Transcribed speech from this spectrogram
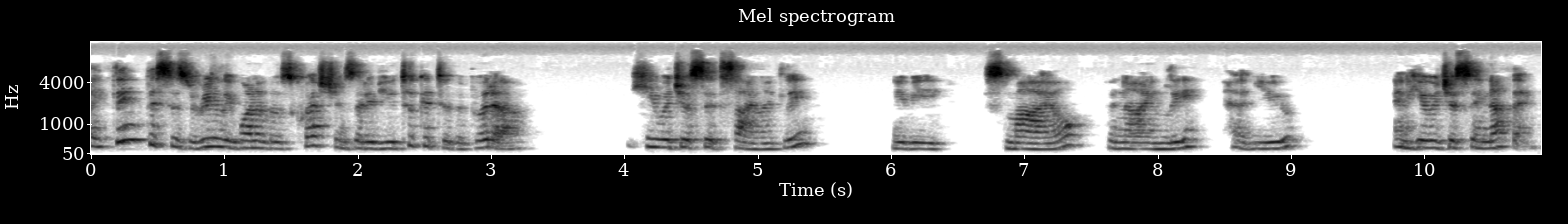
I think this is really one of those questions that if you took it to the Buddha, he would just sit silently, maybe smile benignly at you, and he would just say nothing.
